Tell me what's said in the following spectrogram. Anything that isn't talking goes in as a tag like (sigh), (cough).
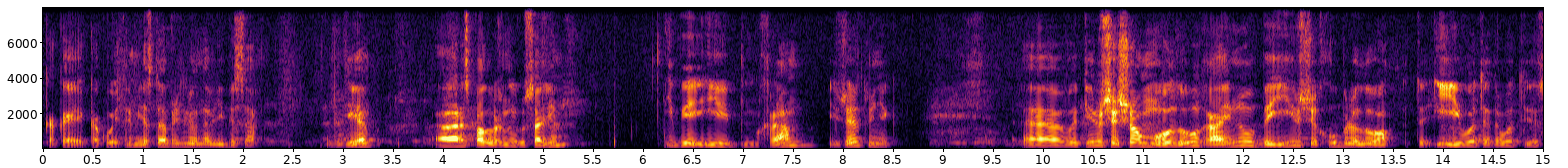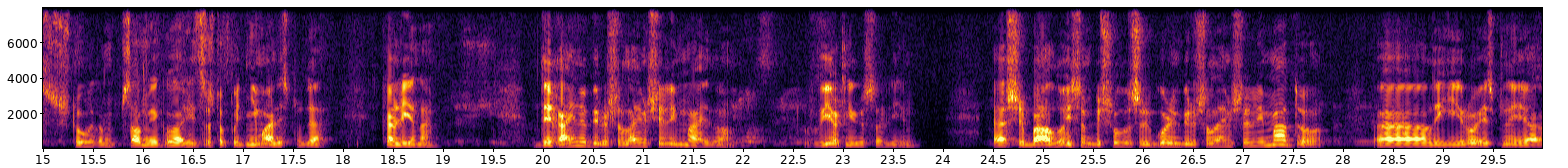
какое, какое-то место определенное в небесах, где расположен Иерусалим, и, и храм, и жертвенник – Выпируши шомолу, гайну, беирши, хубрело. И вот это вот, что в этом псалме говорится, что поднимались туда колено. Дегайну берушалаем шелимайло, в Верхний Иерусалим. Шибаалойсом бешол шигорем берушалаем шелимато, легиерой спнея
